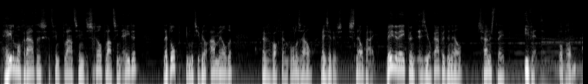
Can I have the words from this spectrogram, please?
helemaal gratis. Het vindt plaats in de schuilplaats in Ede. Let op, je moet je wel aanmelden. We verwachten een volle zaal. Wees er dus snel bij. www.sdok.nl schuine event. Tot dan.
